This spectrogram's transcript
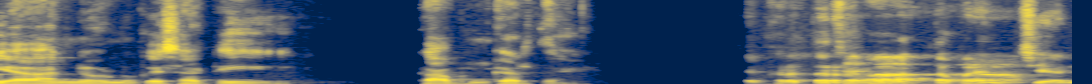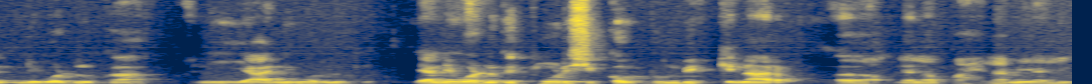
या निवडणुकीसाठी काम करते. तर खरं तर आतापर्यंतच्या निवडणुका आणि या निवडणुकीत या निवडणुकीत थोडीशी कौटुंबिक किनार आपल्याला पाहायला मिळाली.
